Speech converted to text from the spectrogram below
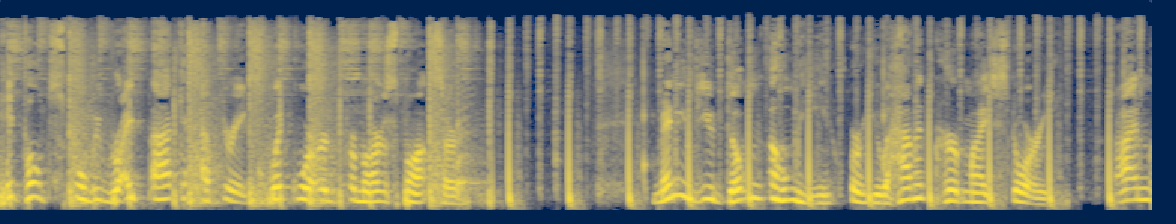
Hey, folks, we'll be right back after a quick word from our sponsor. Many of you don't know me or you haven't heard my story. I'm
